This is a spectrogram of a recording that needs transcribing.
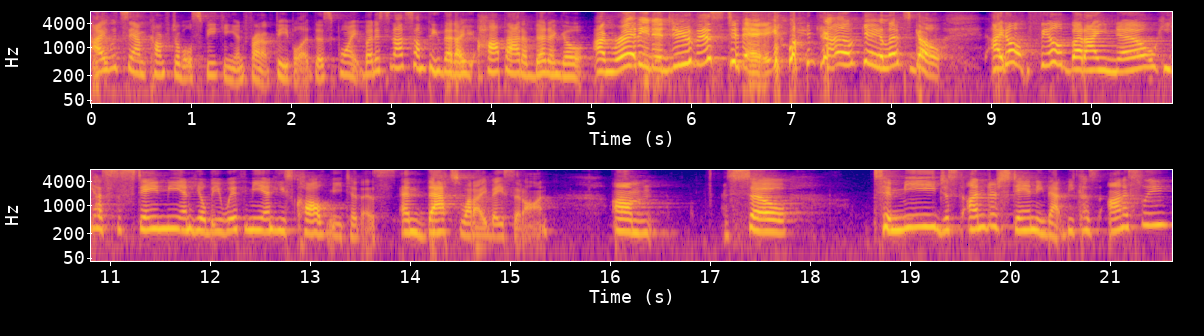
I would say I'm comfortable speaking in front of people at this point, but it's not something that I hop out of bed and go, I'm ready to do this today. like, okay, let's go. I don't feel, but I know He has sustained me and He'll be with me and He's called me to this. And that's what I base it on. Um, so, to me, just understanding that, because honestly,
